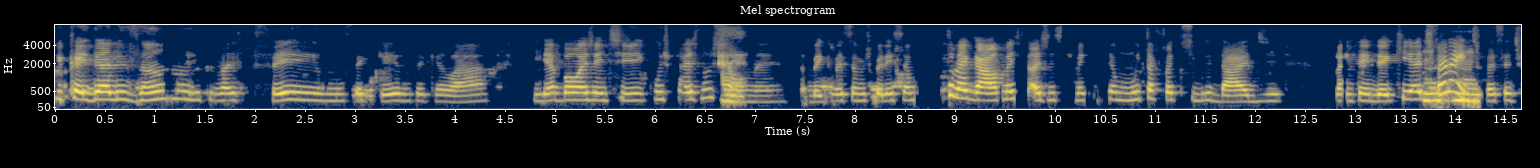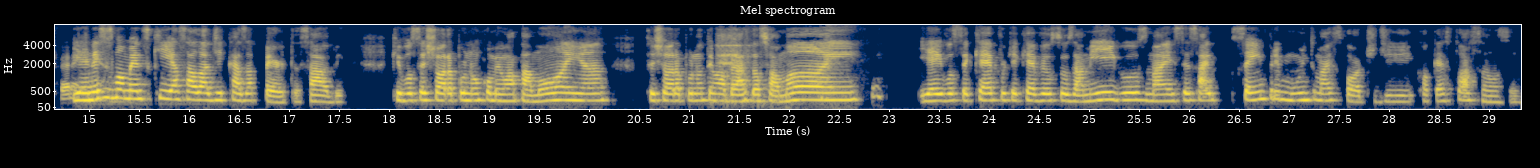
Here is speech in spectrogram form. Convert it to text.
fica idealizando o que vai ser, não sei o que, não sei o que lá. E é bom a gente ir com os pés no chão, é. né? Saber que vai ser uma experiência muito legal, mas a gente também tem que ter muita flexibilidade para entender que é diferente, uhum. vai ser diferente. E é nesses momentos que a saudade de casa aperta, sabe? Que você chora por não comer uma pamonha, você chora por não ter um abraço da sua mãe, e aí você quer porque quer ver os seus amigos, mas você sai sempre muito mais forte de qualquer situação, assim.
